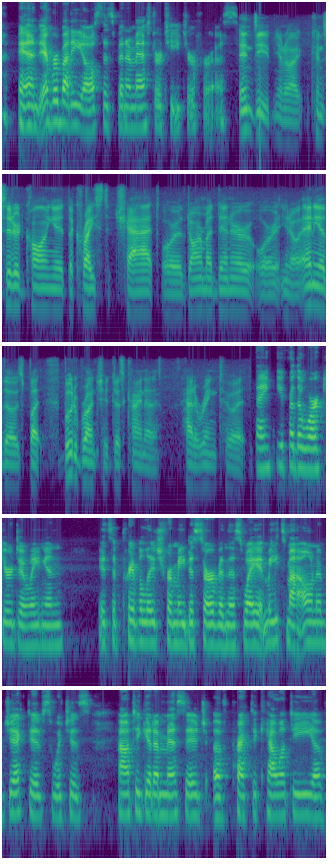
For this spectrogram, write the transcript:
and everybody else that's been a master teacher for us. Indeed. You know, I considered calling it the Christ chat or Dharma dinner or, you know, any of those, but Buddha brunch, it just kind of had a ring to it. Thank you for the work you're doing, and it's a privilege for me to serve in this way. It meets my own objectives, which is how to get a message of practicality, of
